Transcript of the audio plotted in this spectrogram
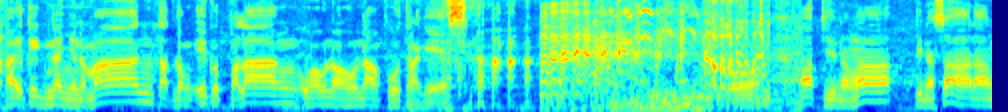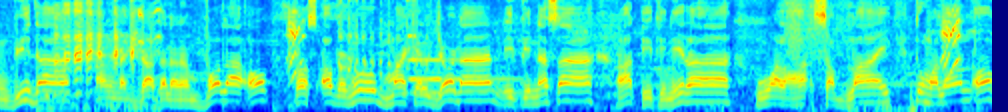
Ay tignan nyo naman, tatlong ikot pa lang, uhaw na uhaw na ang putrages. oh, at yun na nga, pinasahan ang bida, ang nagdadala ng bola of crossover move, Michael Jordan, ipinasa at titinira, wala, sablay, tumalon of,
